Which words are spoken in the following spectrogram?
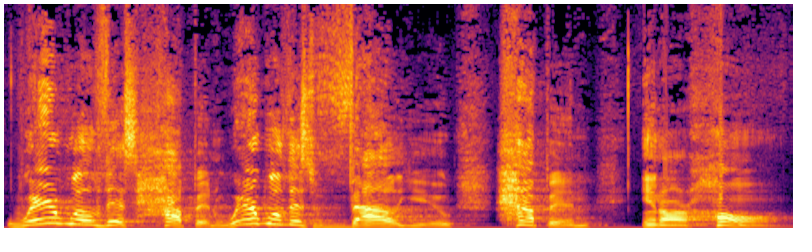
where will this happen? Where will this value happen in our home?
